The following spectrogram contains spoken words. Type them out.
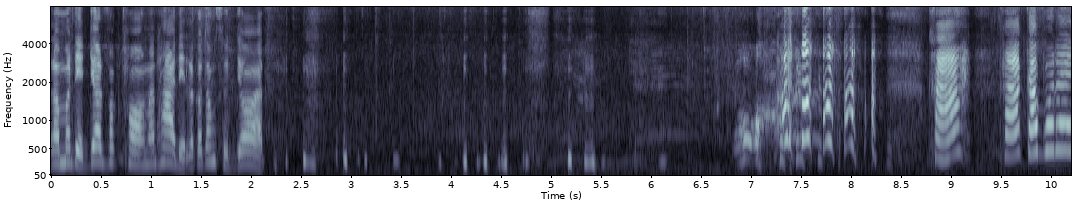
เรามาเด็ดยอดฟักทองนะท่าเด็ดแล้วก็ต้องสุดยอด โอ้ขาขากลับว่าได้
